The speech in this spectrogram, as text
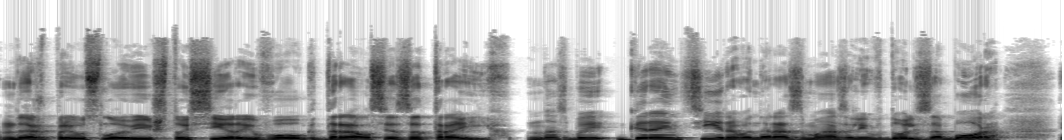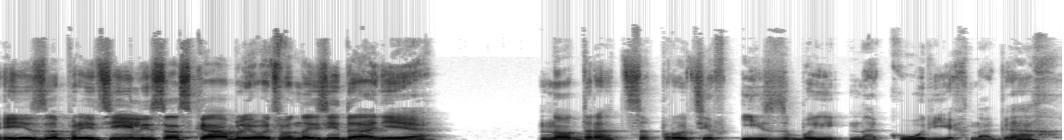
Даже при условии, что серый волк дрался за троих, нас бы гарантированно размазали вдоль забора и запретили соскабливать в назидание. Но драться против избы на курьих ногах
